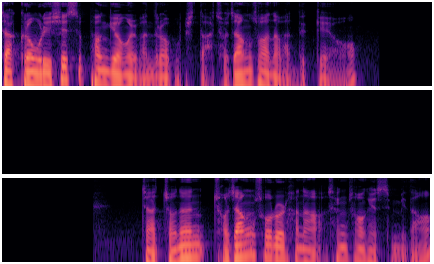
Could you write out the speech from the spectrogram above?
자, 그럼 우리 실습 환경을 만들어 봅시다. 저장소 하나 만들게요. 자, 저는 저장소를 하나 생성했습니다.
